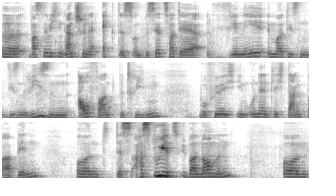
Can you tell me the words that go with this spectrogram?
äh, was nämlich ein ganz schöner Act ist. Und bis jetzt hat der René immer diesen, diesen riesen Aufwand betrieben, wofür ich ihm unendlich dankbar bin. Und das hast du jetzt übernommen. Und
